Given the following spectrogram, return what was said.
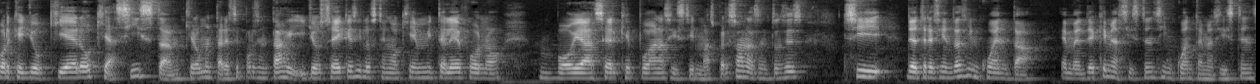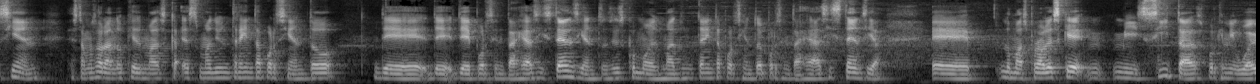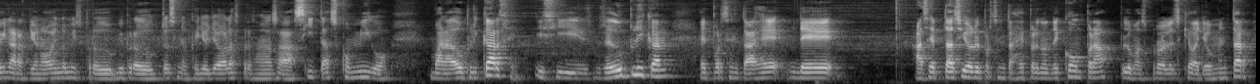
Porque yo quiero que asistan, quiero aumentar ese porcentaje y yo sé que si los tengo aquí en mi teléfono voy a hacer que puedan asistir más personas. Entonces, si de 350 en vez de que me asisten 50, me asisten 100, estamos hablando que es más, es más de un 30% de, de, porcentaje de asistencia. Entonces, como es más de un 30% de porcentaje de asistencia, eh, lo más probable es que mis citas, porque mi webinar, yo no vendo mis mi productos, sino que yo llevo a las personas a citas conmigo, van a duplicarse. Y si se duplican, el porcentaje de aceptación, el porcentaje, perdón, de compra, lo más probable es que vaya a aumentar.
